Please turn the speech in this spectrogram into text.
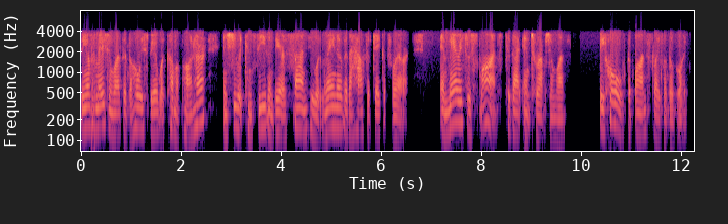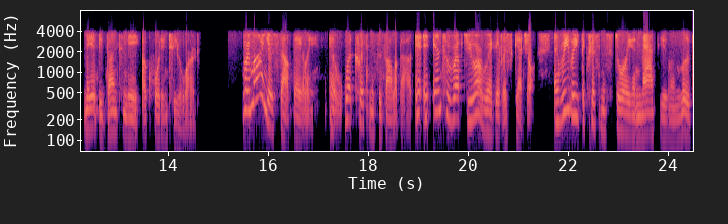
The information was that the Holy Spirit would come upon her and she would conceive and bear a son who would reign over the house of Jacob forever. And Mary's response to that interruption was, Behold, the bondslave of the Lord. May it be done to me according to your word. Remind yourself daily what Christmas is all about. It, it, interrupt your regular schedule and reread the Christmas story in Matthew and Luke,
